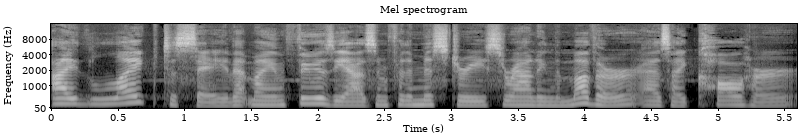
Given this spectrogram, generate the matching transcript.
I'd like to say that my enthusiasm for the mystery surrounding the mother, as I call her,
